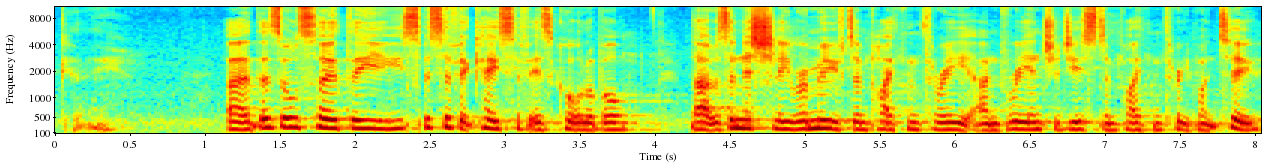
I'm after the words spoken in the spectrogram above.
okay. Uh, there's also the specific case of is callable. That was initially removed in Python 3 and reintroduced in Python 3.2.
